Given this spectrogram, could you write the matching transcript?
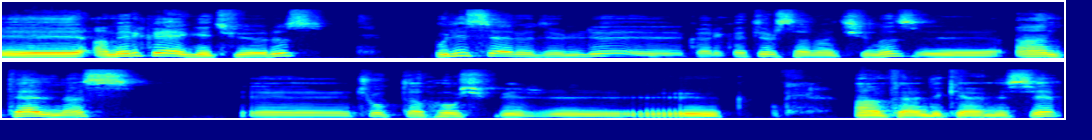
E, Amerika'ya geçiyoruz. Pulitzer ödüllü e, karikatür sanatçımız e, Antelnas, e, çok da hoş bir e, hanımefendi kendisi.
